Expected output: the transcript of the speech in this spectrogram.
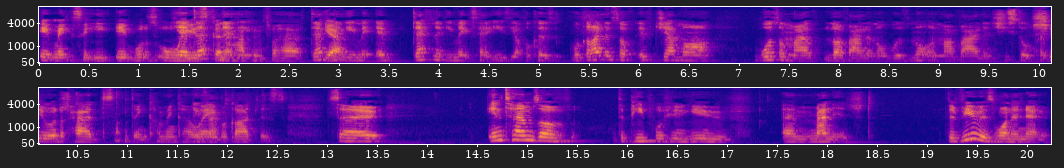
it makes it it was always going to happen for her. definitely ma- it definitely makes her easier because regardless of if Gemma was on Love, Love Island or was not on Love Island she still Yeah, she would have had something coming her way regardless. So, in terms of the people who you've um, managed, the viewers want to know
